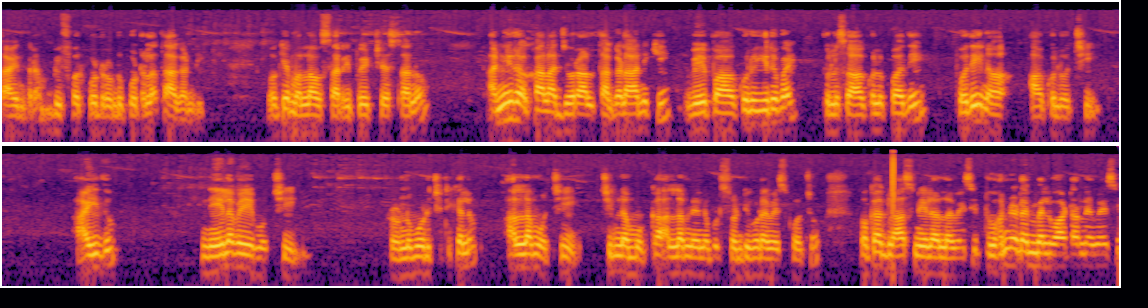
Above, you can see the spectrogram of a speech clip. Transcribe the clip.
సాయంత్రం బిఫోర్ ఫుడ్ రెండు పూటలా తాగండి. ఓకే మళ్ళీ ఒకసారి రిపీట్ చేస్తాను. అన్ని రకాల జ్వరాలు తగ్గడానికి వేప ఆకులు ఇరవై తులసి ఆకులు పది పుదీనా ఆకులు వచ్చి ఐదు నీలవేయం వచ్చి రెండు మూడు చిటికలు అల్లం వచ్చి చిన్న ముక్క అల్లం లేనప్పుడు సొంటి కూడా వేసుకోవచ్చు. ఒక గ్లాస్ నీళ్ళల్లో వేసి టూ హండ్రెడ్ ఎంఎల్ వాటర్లో వేసి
